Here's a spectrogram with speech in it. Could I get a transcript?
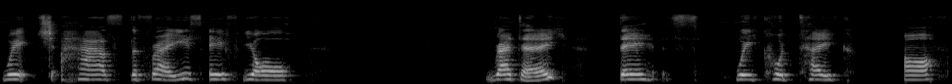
which has the phrase if you're ready this we could take off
